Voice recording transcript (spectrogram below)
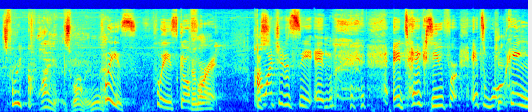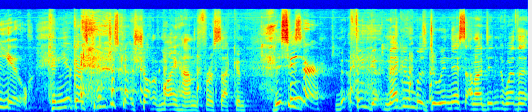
It's very quiet as well, isn't it? Please, please go Can for I? it. I want you to see it. It takes you for. It's walking you. Can you guys, can you just get a shot of my hand for a second? This Finger. is finger. Megan was doing this, and I didn't know whether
